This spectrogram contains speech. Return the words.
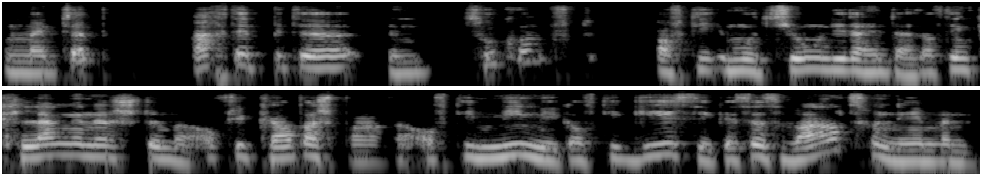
und mein Tipp, achtet bitte in Zukunft auf die Emotion, die dahinter ist, auf den Klang in der Stimme, auf die Körpersprache, auf die Mimik, auf die Gestik. Es ist wahrzunehmen,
